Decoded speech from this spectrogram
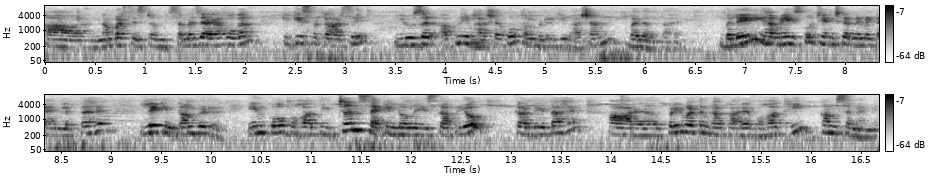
नंबर सिस्टम समझ आया होगा कि किस प्रकार से यूज़र अपनी भाषा को कंप्यूटर की भाषा में बदलता है। भले ही हमें इसको चेंज करने में टाइम लगता है, लेकिन कंप्यूटर इनको बहुत ही चंद सेकंडों में इसका प्रयोग कर देता है और परिवर्तन का कार्य बहुत ही कम समय में,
